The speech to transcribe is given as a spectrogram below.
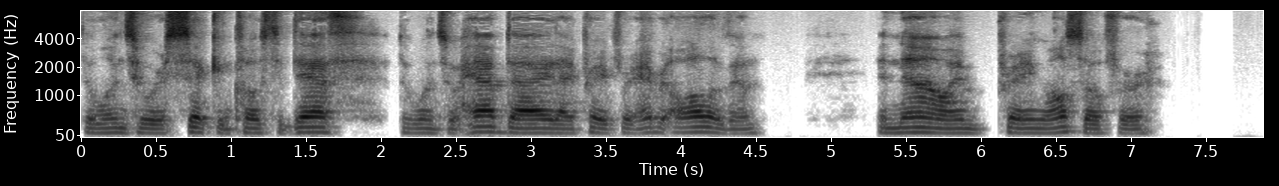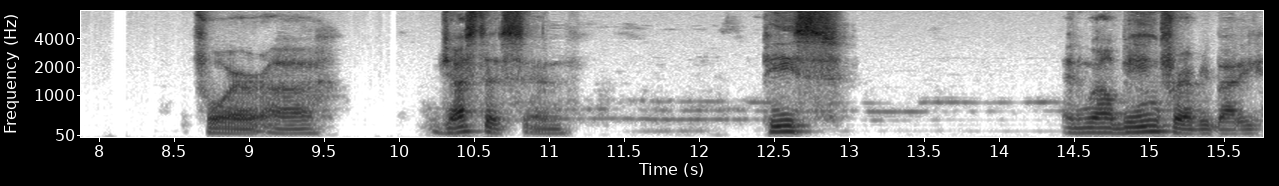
the ones who are sick and close to death, the ones who have died. I pray for every, all of them and now I'm praying also for for uh, justice and peace and well-being for everybody.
